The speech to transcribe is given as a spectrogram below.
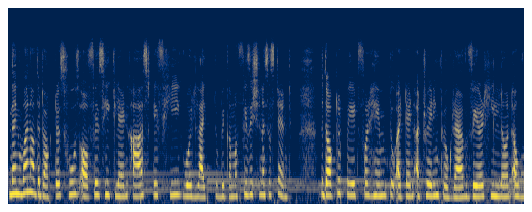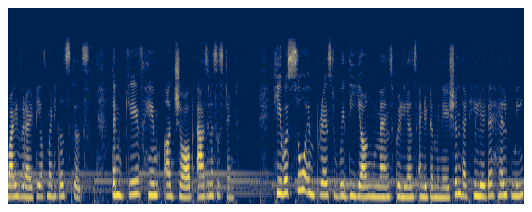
Then one of the doctors whose office he cleaned asked if he would like to become a physician assistant. The doctor paid for him to attend a training program where he learned a wide variety of medical skills, then gave him a job as an assistant. He was so impressed with the young man's brilliance and determination that he later helped me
